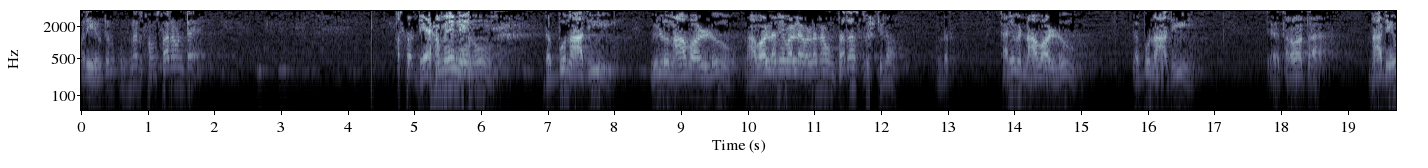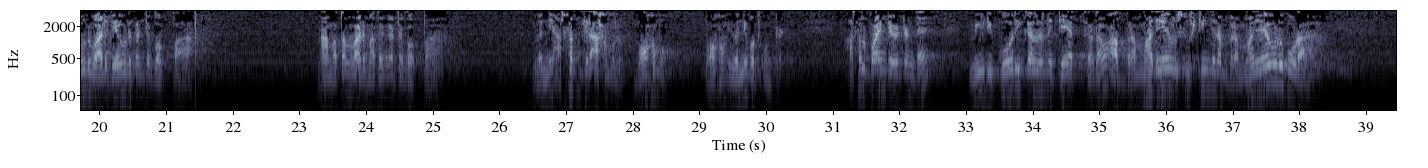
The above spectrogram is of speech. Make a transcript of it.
మరి ఏమిటనుకుంటున్నారు? సంసారం అంటే? అసలు దేహమే నేను డబ్బు నాది వీళ్ళు నా వాళ్ళు. నా వాళ్ళు అనేవాళ్ళు ఎవరైనా ఉంటారా? సృష్టిలో ఉండరు. కానీ వీడు నా వాళ్ళు. డబ్బు నాది. తర్వాత నా దేవుడు వాడి దేవుడి కంటే గొప్ప. నా మతం వాడి మతం కంటే గొప్ప. ఇవన్నీ అసద్గ్రాహములు మోహము మోహం ఇవన్నీ పట్టుకుంటాడు. అసలు పాయింట్ ఏమిటంటే వీడి కోరికలని తీర్చడం ఆ బ్రహ్మదేవుడు సృష్టించిన బ్రహ్మదేవుడు కూడా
